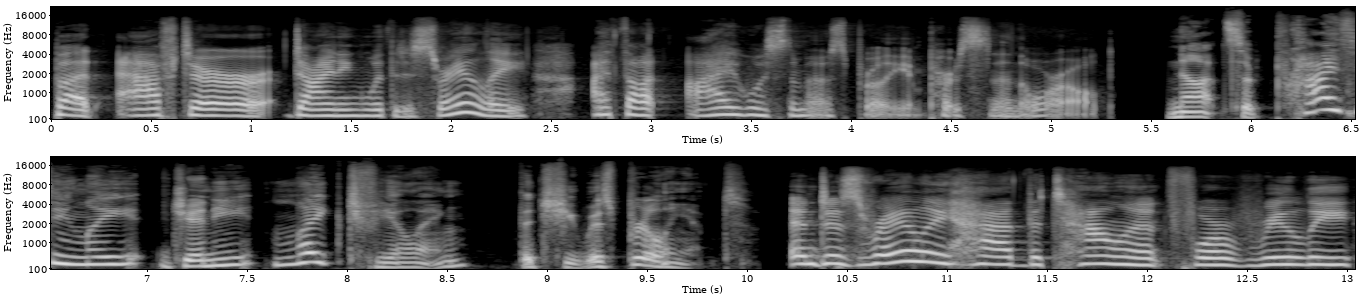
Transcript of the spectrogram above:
But after dining with Disraeli, I thought I was the most brilliant person in the world. Not surprisingly, Jenny liked feeling that she was brilliant. And Disraeli had the talent for really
